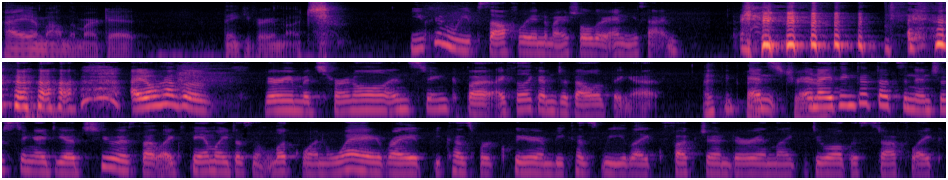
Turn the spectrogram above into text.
I am on the market. Thank you very much. You can weep softly into my shoulder anytime. I don't have a very maternal instinct, but I feel like I'm developing it. I think and that's true. and I think that that's an interesting idea too. Is that like family doesn't look one way, right? Because we're queer and because we like fuck gender and like do all this stuff. Like,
